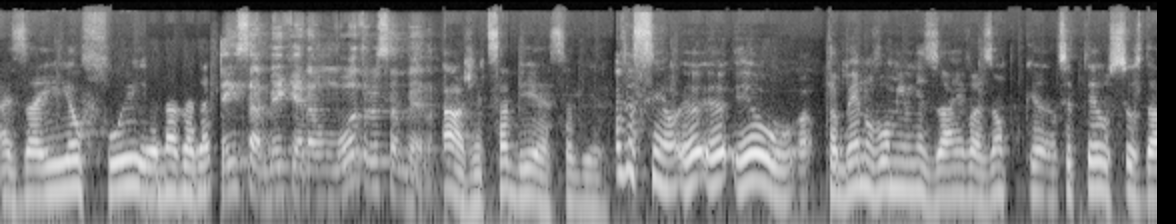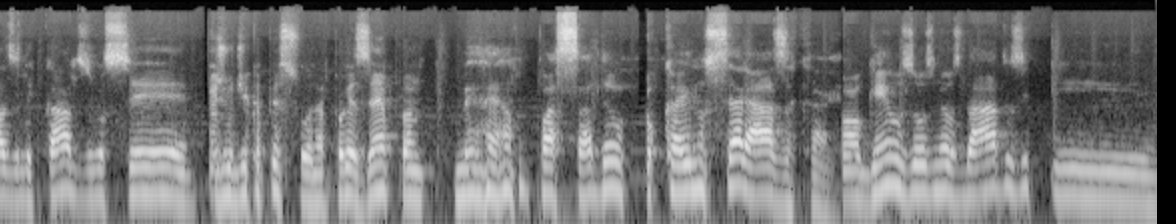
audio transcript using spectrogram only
Mas aí eu fui, eu, na verdade. Tem saber que era um outro sabendo. Ah, a gente sabia, sabia. Mas assim, eu, eu, eu também não vou minimizar a invasão, porque você ter os seus dados licados, você prejudica a pessoa, né? Por exemplo, ano, ano passado eu, eu caí no Serasa, cara. Alguém usou os meus dados e, e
